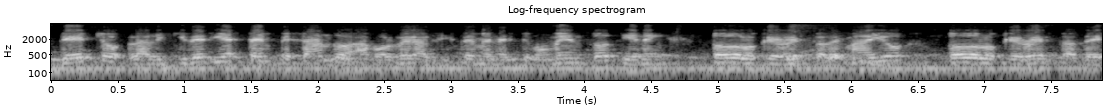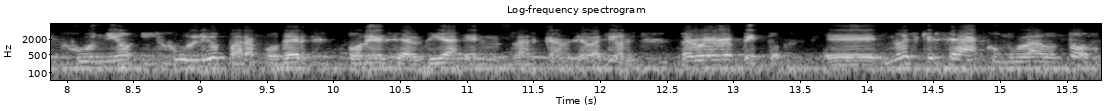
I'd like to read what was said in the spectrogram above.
De hecho, la liquidez ya está empezando a volver al sistema en este momento. Tienen todo lo que resta de mayo, todo lo que resta de junio y julio para poder ponerse al día en las cancelaciones. Pero le repito, eh, no es que se ha acumulado todo,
